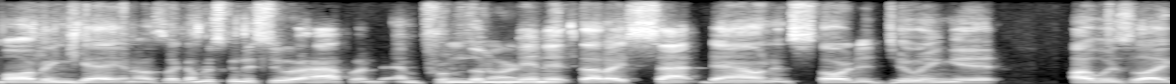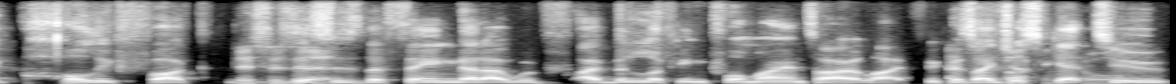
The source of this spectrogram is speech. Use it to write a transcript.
Marvin Gaye. And I was like, I'm just going to see what happened. And from the Start. minute that I sat down and started doing it, I was like, holy fuck, this is this it. is the thing that I would I've been looking for my entire life because That's I just get cool. to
